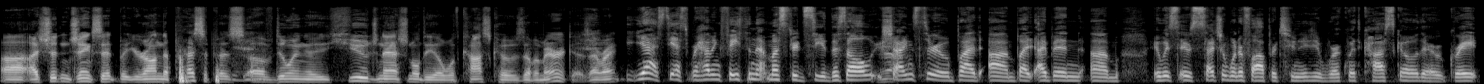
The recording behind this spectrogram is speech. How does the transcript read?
uh, I shouldn't jinx it, but you're on the precipice of doing a huge national deal with Costco's of America. Is that right? Yes, yes. We're having faith in that mustard seed. This all yeah. shines through. But um, but I've been um, it was it was such a wonderful opportunity to work with Costco. They're a great,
